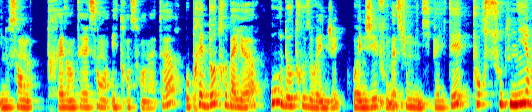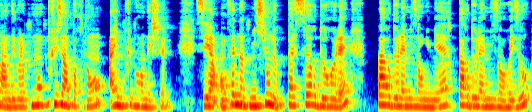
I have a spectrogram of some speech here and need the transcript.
il nous semble très intéressant et transformateur auprès d'autres bailleurs ou d'autres ONG, ONG, fondations, municipalités, pour soutenir un développement plus important à une plus grande échelle. C'est en fait notre mission de passeur de relais par de la mise en lumière, par de la mise en réseau,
